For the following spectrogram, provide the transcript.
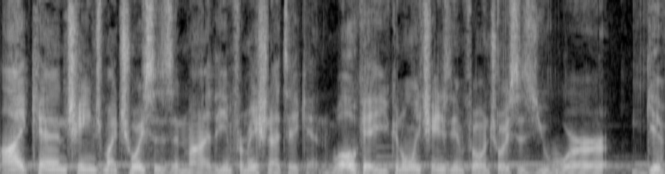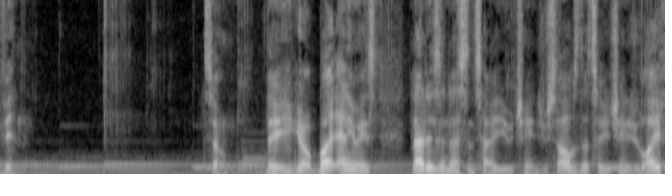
i can change my choices and my the information i take in. Well okay you can only change the info and choices you were given. So there you go. But anyways that is in essence how you change yourselves. That's how you change your life.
